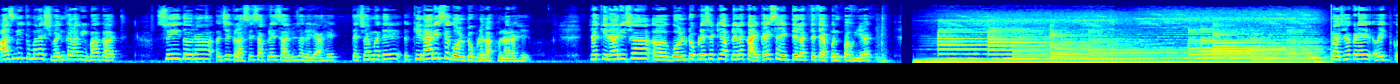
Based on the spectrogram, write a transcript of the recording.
आज मी तुम्हाला शिवणकला विभागात सुई दोरा जे क्लासेस आपले चालू झालेले आहेत त्याच्यामध्ये किनारीचं गोल टोपडं दाखवणार आहे. ह्या किनारीच्या गोल टोपड्यासाठी आपल्याला काय काय साहित्य लागतं ते आपण पाहूयात. माझ्याकडे एक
